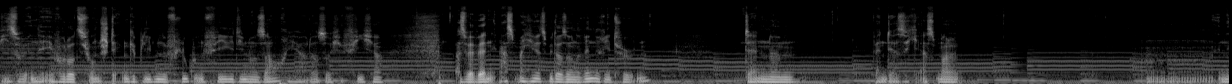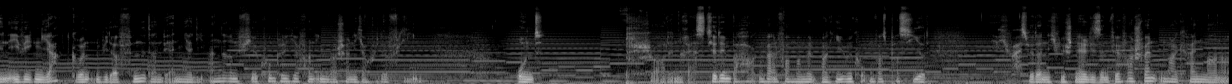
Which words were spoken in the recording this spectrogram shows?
wie so in der Evolution stecken gebliebene flugunfähige Dinosaurier oder solche Viecher. Also wir werden erstmal hier jetzt wieder so einen Rinri töten. Denn ähm, wenn der sich erstmal in den ewigen Jagdgründen wiederfindet, dann werden ja die anderen vier Kumpel hier von ihm wahrscheinlich auch wieder fliehen. Und ja, den Rest hier, den behaken wir einfach mal mit Magie und gucken, was passiert. Ich weiß wieder nicht, wie schnell die sind. Wir verschwenden mal keinen Mana.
